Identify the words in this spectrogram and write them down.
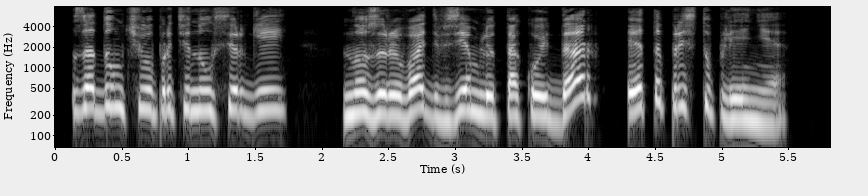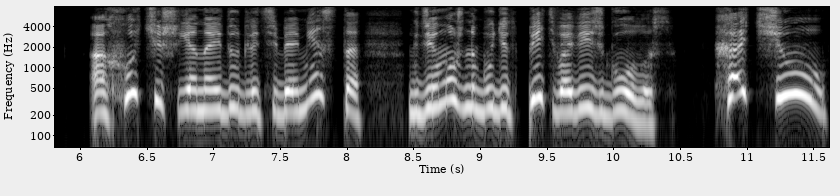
— задумчиво протянул Сергей, «но зарывать в землю такой дар — это преступление. А хочешь, я найду для тебя место, где можно будет петь во весь голос?» «Хочу!»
